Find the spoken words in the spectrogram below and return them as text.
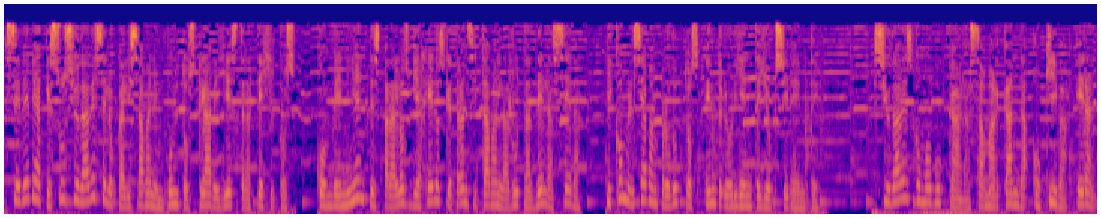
se debe a que sus ciudades se localizaban en puntos clave y estratégicos, convenientes para los viajeros que transitaban la ruta de la seda y comerciaban productos entre Oriente y Occidente. Ciudades como Bukhara, Samarcanda o Kiva eran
